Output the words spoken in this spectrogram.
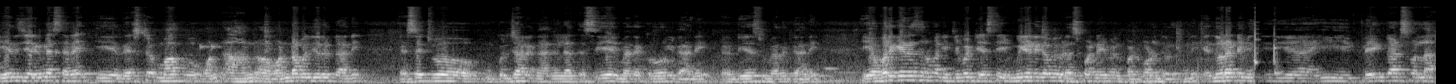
ఏది జరిగినా సరే ఈ రెస్ట్ మాకు వన్ వన్ డబల్ జీరో కానీ ఎస్హెచ్ఓ కుల్చారం కానీ లేకపోతే సిఐ మెదక్ రూరల్ కానీ డిఎస్పీ మెదక్ కానీ ఎవరికైనా సరే మాకు ఇంటిమేట్ చేస్తే ఇమ్మీడియట్గా మేము రెస్పాండ్ అయ్యి మేము పట్టుకోవడం జరుగుతుంది. ఎందుకంటే ఈ- ప్లేయింగ్ కార్డ్స్ వల్ల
